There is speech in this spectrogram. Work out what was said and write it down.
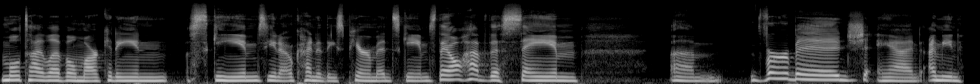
multi-level marketing schemes, you know, kind of these pyramid schemes. They all have the same um, verbiage. And I mean,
